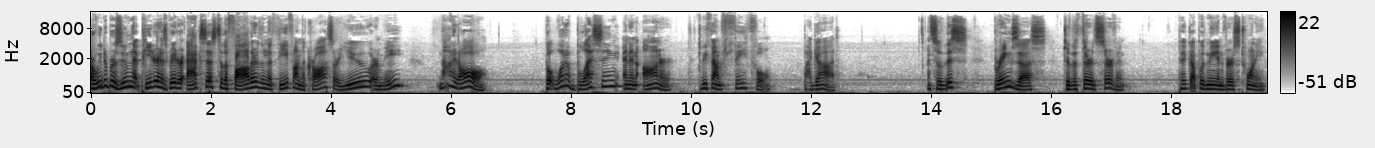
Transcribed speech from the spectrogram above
Are we to presume that Peter has greater access to the Father than the thief on the cross, or you, or me? Not at all. But what a blessing and an honor to be found faithful by God. And so this brings us to the third servant. Pick up with me in verse 20.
